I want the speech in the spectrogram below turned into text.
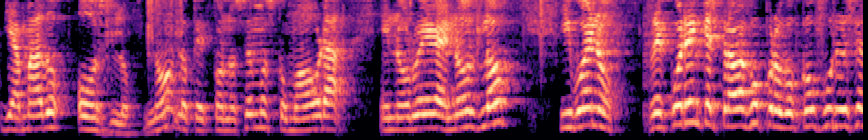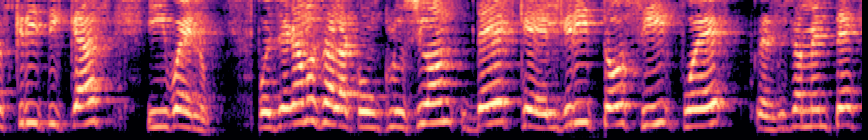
llamado Oslo, ¿no? Lo que conocemos como ahora en Noruega, en Oslo. Y bueno, recuerden que el trabajo provocó furiosas críticas y bueno, pues llegamos a la conclusión de que el grito sí fue precisamente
